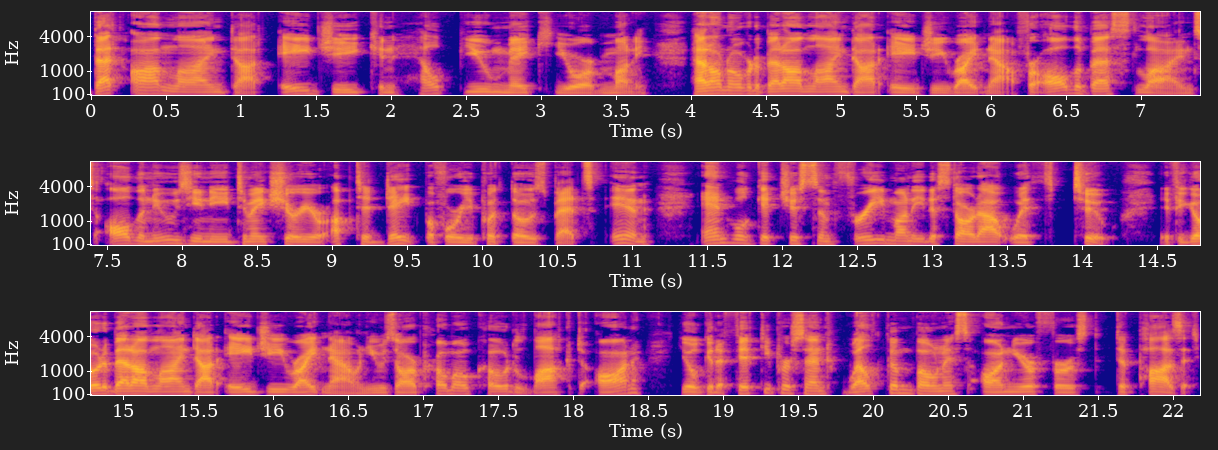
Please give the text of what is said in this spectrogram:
betonline.ag can help you make your money. Head on over to betonline.ag right now for all the best lines, all the news you need to make sure you're up to date before you put those bets in, and we'll get you some free money to start out with, too. If you go to betonline.ag right now and use our promo code LOCKED ON, you'll get a 50% welcome bonus on your first deposit.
